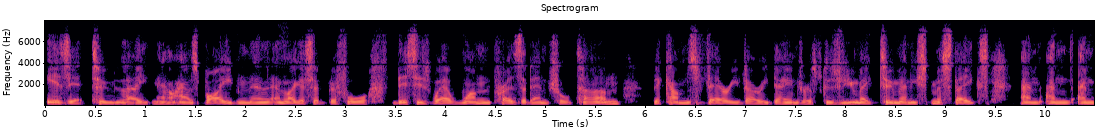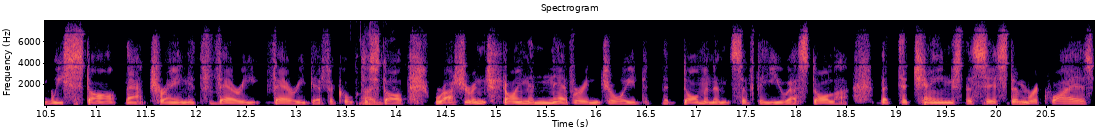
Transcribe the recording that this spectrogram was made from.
is it too late now? Has Biden, and, and, like I said before, this is where one presidential term becomes very, very dangerous because if you make too many mistakes and and and we start that train, it's very, very difficult to I, stop. Russia and China never enjoyed the dominance of the US dollar, but to change the system requires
